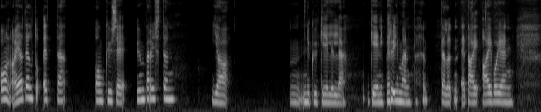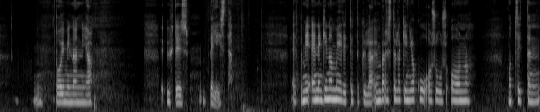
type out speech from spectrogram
on ajateltu, että on kyse ympäristön ja nykykielillä geeniperimän tai aivojen toiminnan ja yhteispelistä. Että ennenkin on mietitty, että kyllä ympäristölläkin joku osuus on, mutta sitten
